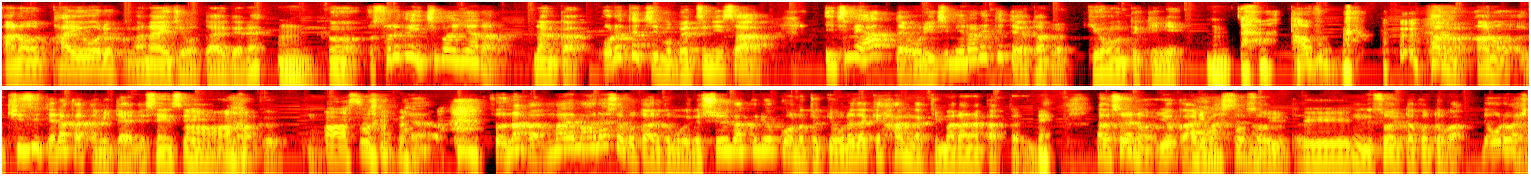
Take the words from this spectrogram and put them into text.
あの対応力がない状態でね、うん。うん、それが一番嫌なの、なんか、俺たちも別にさ、いじめあったよ、俺、いじめられてたよ、多分基本的に。多分。多分あの気づいてなかったみたいで、先生曰く。うん。ああ、そうなんだ。そうなんか前も話したことあると思うけど修学旅行の時俺だけ班が決まらなかったりね。なんかそういうのよくありましたそういうへえうん、そういったことが。で俺は一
